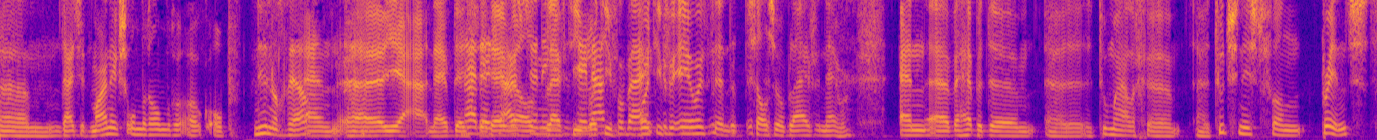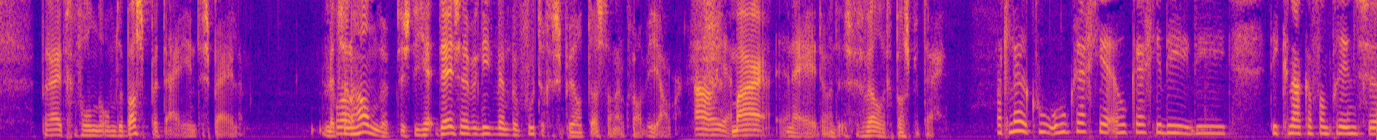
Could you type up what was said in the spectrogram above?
Um, daar zit Marnix onder andere ook op. Nu nog wel? En uh, ja, nee, op deze, Na deze wel blijft hij, wordt, hij, wordt hij vereeuwigd en dat zal zo blijven. Nee hoor. En uh, we hebben de uh, toenmalige toetsenist van Prince bereid gevonden om de baspartij in te spelen. Met zijn handen. Dus die, deze heb ik niet met mijn voeten gespeeld. Dat is dan ook wel weer jammer. Oh, ja. Maar nee, want het is een geweldige baspartij. Wat leuk. Hoe, hoe krijg je, hoe krijg je die, die, die knakken van Prins uh,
